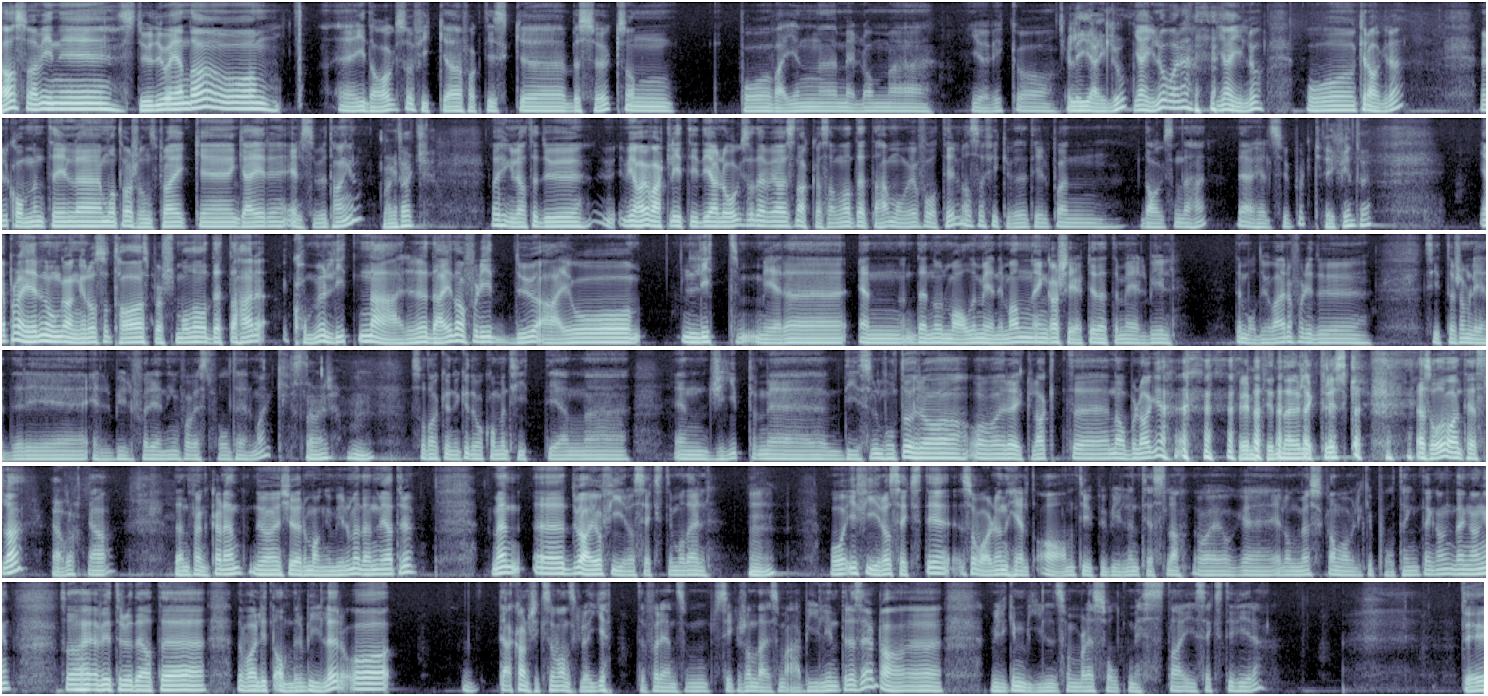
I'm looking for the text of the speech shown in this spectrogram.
Ja, så er vi inne i studio igjen, da. Og eh, i dag så fikk jeg faktisk eh, besøk sånn på veien eh, mellom eh, Gjøvik og Eller Geilo. Geilo, var det. Geilo og Kragerø. Velkommen til eh, motivasjonspreik, eh, Geir Elsebutangen. Mange takk. Det var hyggelig at du Vi har jo vært litt i dialog, så det, vi har snakka sammen at dette her må vi jo få til. Og så fikk vi det til på en dag som det her. Det er jo helt supert. Det gikk fint, det. Jeg pleier noen ganger også å ta spørsmålet, og dette her kommer jo litt nærere deg, da, fordi du er jo litt mer enn den normale menigmann engasjert i dette med elbil. Det må det jo være, fordi du sitter som leder i Elbilforeningen for Vestfold og Telemark. Stemmer. Mm. Så da kunne ikke du ha kommet hit i en, eh, en jeep med dieselmotor og, og røyklagt eh, nabolaget. Fremtiden er elektrisk. Jeg så det var en Tesla. Ja da. Ja, den funker, den. Du kjører mange mil med den, vil jeg tro. Men eh, du er jo 64-modell. Mm. Og i 64 så var det jo en helt annen type bil enn Tesla. Det var jo Elon Musk, han var vel ikke påtenkt engang den gangen. Så jeg vil tro det at det, det var litt andre biler. Og det er kanskje ikke så vanskelig å gjette for en som sikkert som deg som er bilinteressert, da, eh, hvilken bil som ble solgt mest da i 64. Det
